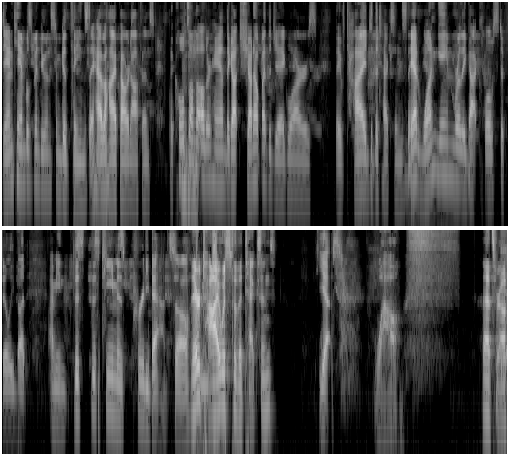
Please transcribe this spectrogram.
Dan Campbell's been doing some good things. They have a high powered offense. The Colts, on Mhm. the other hand, they got shut out by the Jaguars. They've tied to the Texans. They had one game where they got close to Philly, but I mean this this team is pretty bad. So Their tie was to the Texans. Yes. Wow. That's rough.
